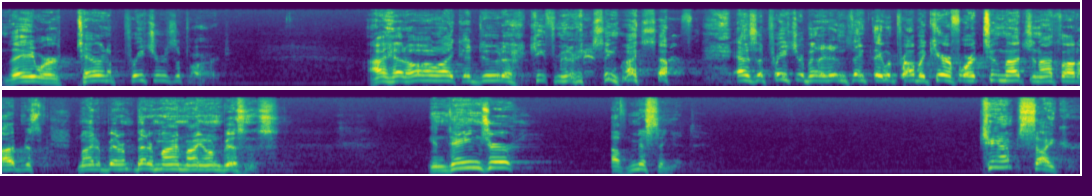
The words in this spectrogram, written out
They were tearing up preachers apart. I had all I could do to keep from introducing myself as a preacher, but I didn't think they would probably care for it too much, and I thought I just might have better, better mind my own business. In danger of missing it. Camp Sychar,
